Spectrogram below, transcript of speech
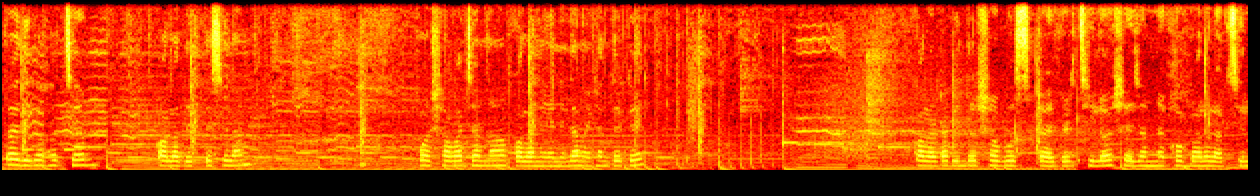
তো এদিকে হচ্ছে কলা দেখতেছিলাম। সবার জন্য কলা নিয়ে নিলাম এখান থেকে। কলাটা কিন্তু সবুজ টাইপের ছিল, সেজন্য খুব ভালো লাগছিল।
